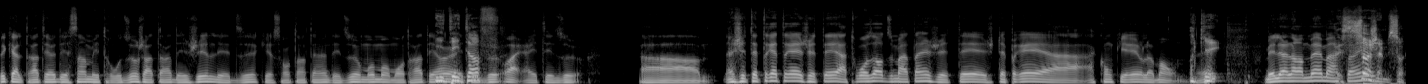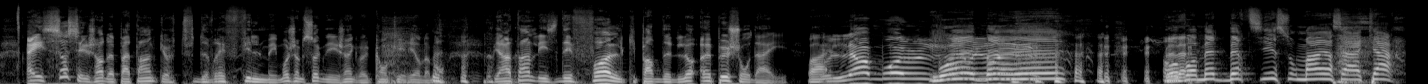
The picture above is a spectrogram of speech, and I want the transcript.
Tu sais, quand le 31 décembre est trop dur, j'entendais Gilles dire que son 31 était dur. Moi, mon, mon 31 Il a était été tough. dur. Ouais, a été dur. Euh, j'étais très, très. J'étais à 3 h du matin, j'étais, j'étais prêt à, à conquérir le monde. OK. hein. Mais le lendemain matin. Ça, j'aime ça. Hey, ça, c'est le genre de patente que tu devrais filmer. Moi, j'aime ça que des gens qui veulent conquérir le monde. Puis entendre les idées folles qui partent de là, un peu chaud d'ail. Ouais. Là, moi, Moi, ben, on là- va mettre Berthier sur mer sur la carte.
